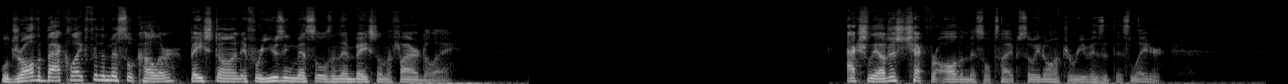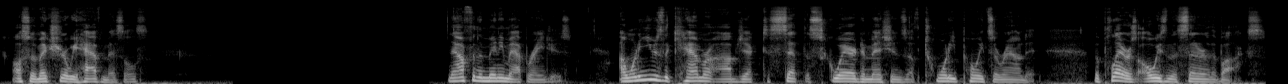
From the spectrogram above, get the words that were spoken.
We'll draw the backlight for the missile color based on if we're using missiles and then based on the fire delay. Actually, I'll just check for all the missile types so we don't have to revisit this later. Also, make sure we have missiles. Now for the minimap ranges. I want to use the camera object to set the square dimensions of 20 points around it. The player is always in the center of the box.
